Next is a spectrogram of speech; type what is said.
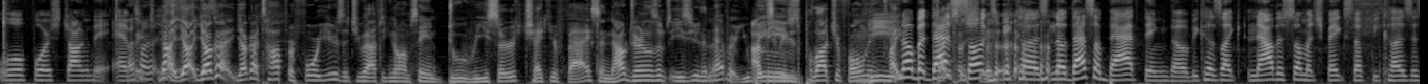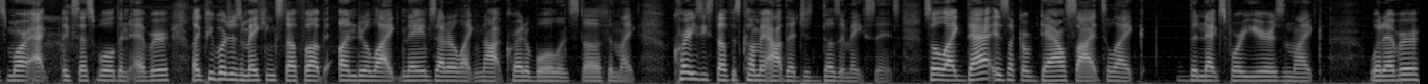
full force, stronger than ever. That's why- Nah, y'all, y'all got y'all got top for four years that you have to, you know, what I'm saying, do research, check your facts, and now journalism's easier than ever. You I basically mean, just pull out your phone the- and type. No, but that sucks because no, that's a bad thing though because like now there's so much fake stuff because it's more ac- accessible than ever. Like people are just making stuff up under like names that are like not credible and stuff, and like crazy stuff is coming out that just doesn't make sense. So like that is like a downside to like the next four years and like whatever.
